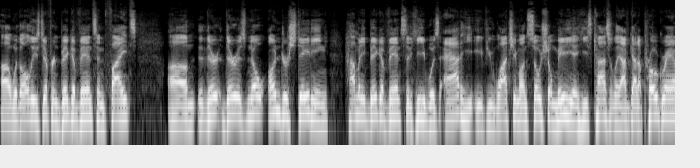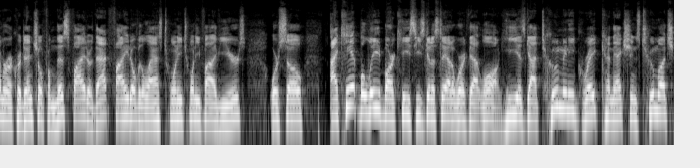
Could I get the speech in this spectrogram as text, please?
uh, with all these different big events and fights. Um, there, there is no understating how many big events that he was at. He, if you watch him on social media, he's constantly, I've got a program or a credential from this fight or that fight over the last 20, 25 years or so. I can't believe Marquise he's going to stay out of work that long. He has got too many great connections, too much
